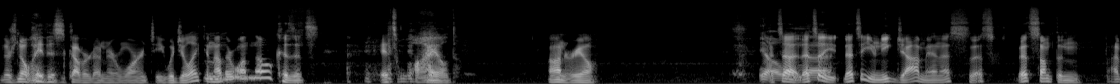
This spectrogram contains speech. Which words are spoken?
there's no way this is covered under warranty. Would you like another one though? Because it's it's wild, unreal. Yeah, that's a that's uh, a that's a unique job, man. That's that's that's something. I,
